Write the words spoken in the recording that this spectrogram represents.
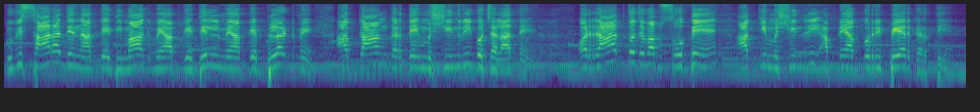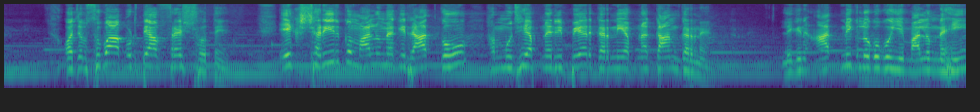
क्योंकि सारा दिन आपके दिमाग में, आपके दिल में, आपके ब्लड में, आप काम करते हैं, मशीनरी को चलाते हैं। और रात को जब आप सोते हैं, आपकी मशीनरी अपने आप को रिपेयर करती है। और जब सुबह आप उठते हैं, आप फ्रेश होते हैं। एक शरीर को मालूम है कि रात को हम मुझे अपने रिपेयर करनी अपना काम करने लेकिन आत्मिक लोगों को यह मालूम नहीं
